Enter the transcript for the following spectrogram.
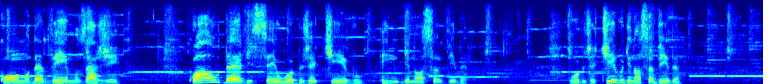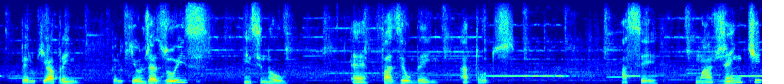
como devemos agir, qual deve ser o objetivo de nossa vida. O objetivo de nossa vida pelo que aprendi, pelo que o Jesus ensinou, é fazer o bem a todos, a ser um agente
